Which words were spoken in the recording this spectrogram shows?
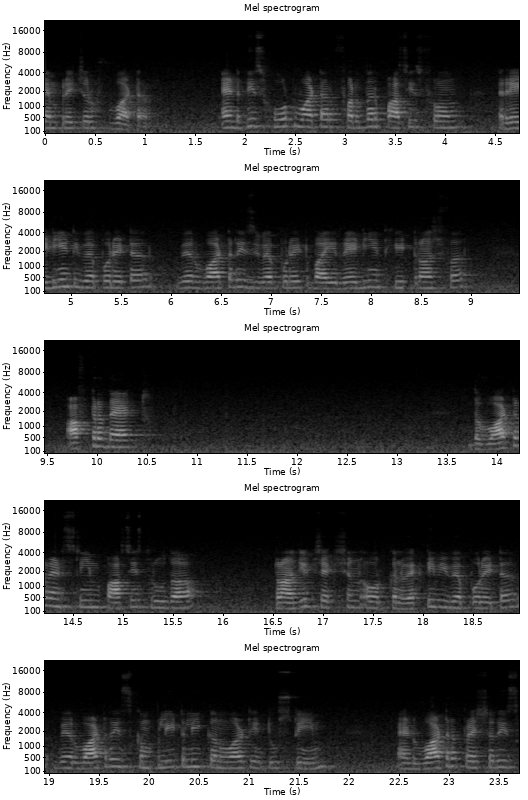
temperature of water. And this hot water further passes from radiant evaporator where water is evaporated by radiant heat transfer. After that the water and steam passes through the transit section or convective evaporator where water is completely converted into steam and water pressure is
